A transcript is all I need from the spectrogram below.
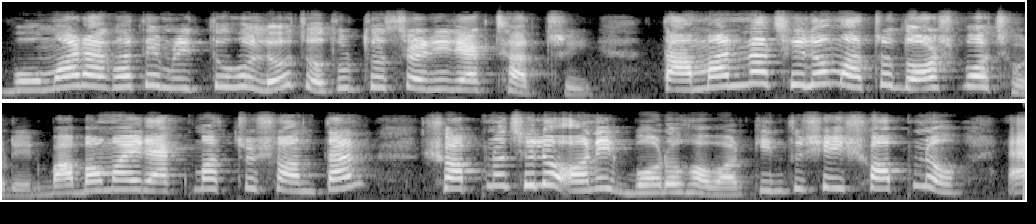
বোমার আঘাতে মৃত্যু হলো চতুর্থ শ্রেণির এক ছাত্রী। তামান্না ছিল মাত্র দশ বছরের। বাবা মায়ের একমাত্র সন্তান। স্বপ্ন ছিল অনেক বড় হওয়ার, কিন্তু সেই স্বপ্ন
